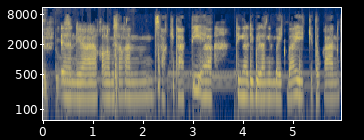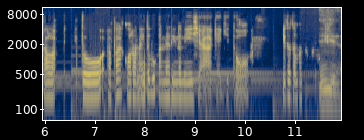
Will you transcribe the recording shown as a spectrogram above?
itu. Dan ya kalau misalkan sakit hati ya tinggal dibilangin baik-baik gitu kan. Kalau itu apa corona itu bukan dari Indonesia kayak gitu. Itu teman-teman. Iya.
